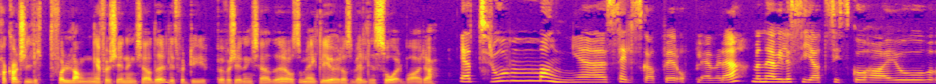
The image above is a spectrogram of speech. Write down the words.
har kanskje litt for lange forsyningskjeder, litt for dype forsyningskjeder, og som egentlig gjør oss veldig sårbare. Jeg tror mange selskaper opplever det, men jeg ville si at Cisco har jo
